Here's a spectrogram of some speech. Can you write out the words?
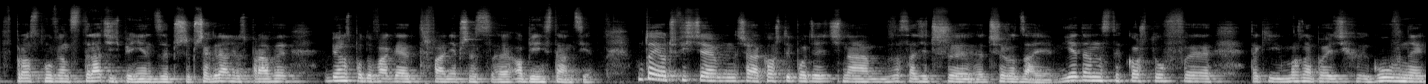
wprost mówiąc stracić pieniędzy przy przegraniu sprawy, biorąc pod uwagę trwanie przez e, obie instancje. Tutaj oczywiście trzeba koszty podzielić na w zasadzie trzy, trzy rodzaje. Jeden z tych kosztów, e, taki można powiedzieć główny,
